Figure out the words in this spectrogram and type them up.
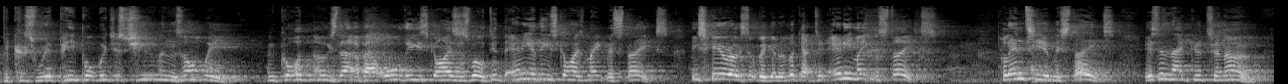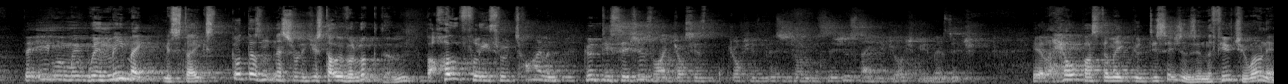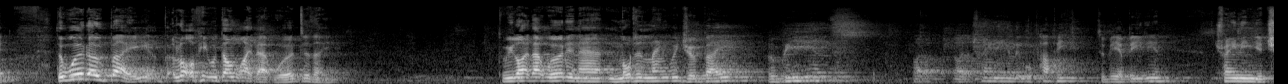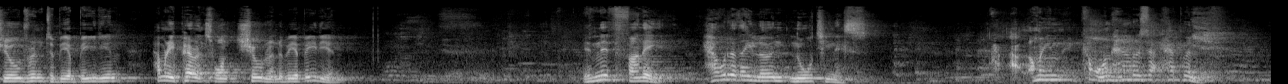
Because we're people, we're just humans, aren't we? And God knows that about all these guys as well. Did any of these guys make mistakes? These heroes that we're going to look at, did any make mistakes? Plenty of mistakes. Isn't that good to know? That even when, we make mistakes, God doesn't necessarily just overlook them, but hopefully through time and good decisions, like Josh's, Josh's message on decisions. Thank you, Josh, for your message. It'll help us to make good decisions in the future, won't it? The word obey, a lot of people don't like that word, do they? Do we like that word in our modern language, obey? Obedience? Like, like training a little puppy to be obedient? Training your children to be obedient? How many parents want children to be obedient? Isn't it funny? How do they learn naughtiness? I mean, come on, how does that happen?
